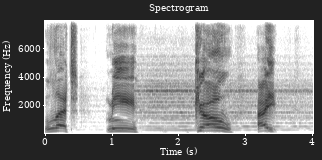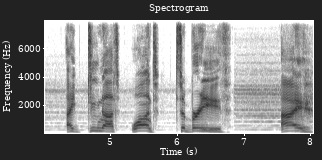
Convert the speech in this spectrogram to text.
Let me go. I. I do not want to breathe. I.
